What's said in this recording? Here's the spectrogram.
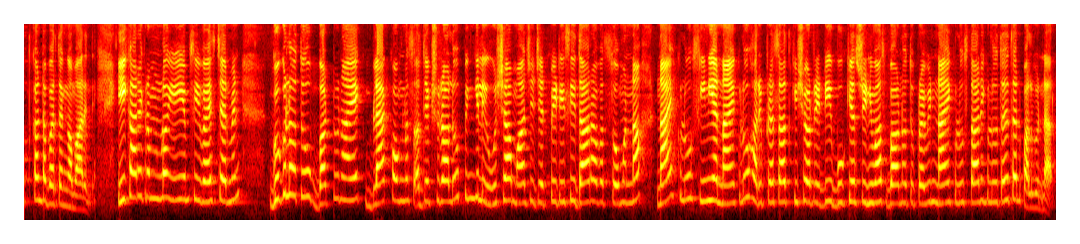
ఉత్కంఠభరితంగా మారింది. ఈ కార్యక్రమంలో AMC vice chairman Guguloth Battu Naik block Congress అధ్యక్షురాలు పింగిలి ఉషా మాజీ జెడ్పీటీసీ దారావత్ సోమన్న నాయకులు సీనియర్ నాయకులు హరిప్రసాద్ కిషోర్ రెడ్డి బూక్య శ్రీనివాస్ బానోతు ప్రవీణ్ నాయకులు స్థానికులు తదితరులు పాల్గొన్నారు.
